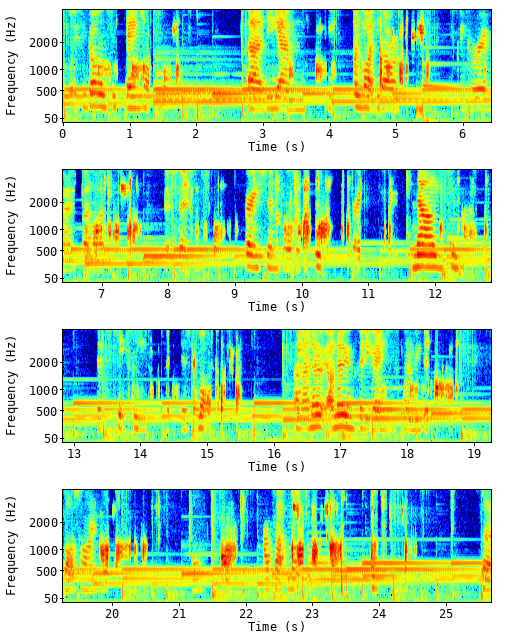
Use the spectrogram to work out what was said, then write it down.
but if you go on to games like uh, the um, the, unlike the R in career mode, where like it's very simple. Now you can the sixties is a lot, of, and I know I know in video games you want to be good a lot of time. Have that much so,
